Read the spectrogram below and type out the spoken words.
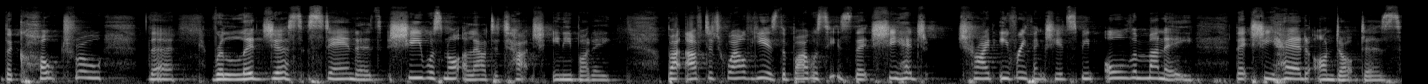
the cultural, the religious standards, she was not allowed to touch anybody. But after 12 years, the Bible says that she had tried everything. She had spent all the money that she had on doctors,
